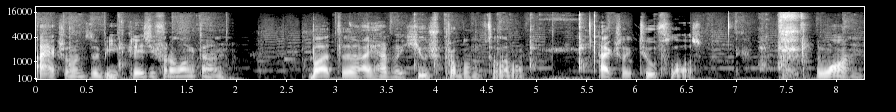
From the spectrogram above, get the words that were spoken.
I actually wanted to beat crazy for a long time. But uh, I have a huge problem with the level. Actually two flaws. One,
